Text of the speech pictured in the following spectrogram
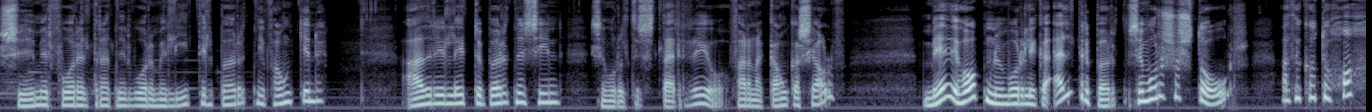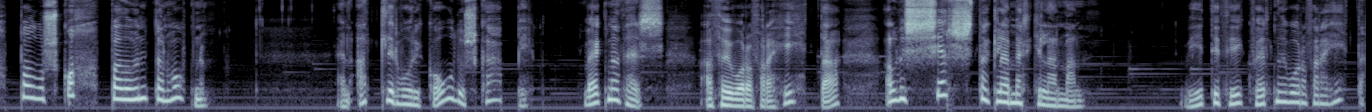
Sumir foreldrarnir voru með lítil börn í fanginu. Aðri leitu börnin sín sem voru alltaf stærri og farin að ganga sjálf. Með í hópnum voru líka eldri börn sem voru svo stór að þau gáttu hoppað og skoppað undan hópnum. En allir voru í góðu skapi vegna þess að þau voru að fara að hitta alveg sérstaklega merkilegan mann. Viti þið hvernig þau voru að fara að hitta?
